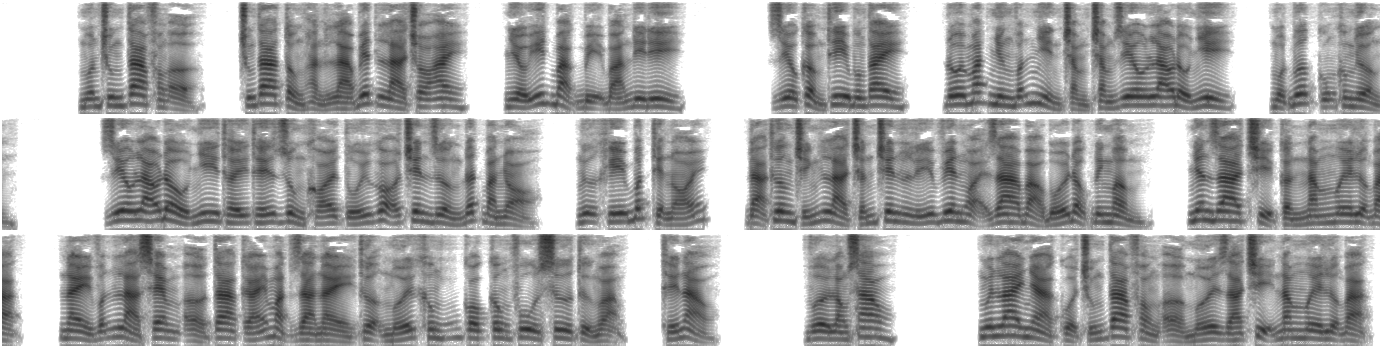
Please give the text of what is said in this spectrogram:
Muốn chúng ta phòng ở, chúng ta tổng hẳn là biết là cho ai, nhiều ít bạc bị bán đi đi. Diêu Cẩm Thi buông tay, đôi mắt nhưng vẫn nhìn chằm chằm Diêu lão đầu nhi, một bước cũng không nhường. Diêu lão đầu nhi thấy thế dùng khói túi gõ trên giường đất bàn nhỏ, ngữ khí bất thiện nói, đả thương chính là chấn trên lý viên ngoại gia bảo bối độc đinh mầm, nhân ra chỉ cần 50 lượng bạc, này vẫn là xem ở ta cái mặt già này thượng mới không có công phu sư tử ngoạm, thế nào? Vừa lòng sao? Nguyên lai nhà của chúng ta phòng ở mới giá trị 50 lượng bạc.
